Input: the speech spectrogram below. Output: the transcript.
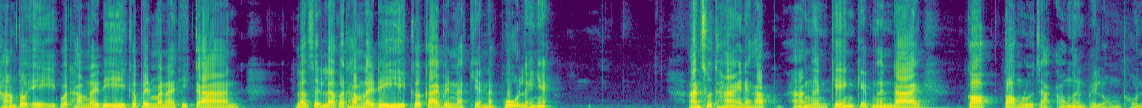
ถามตัวเองอีกว่าทำอะไรได้อีกก็เป็นบรรณาธิการ แล้วเสร็จแล้วก็ทำอะไรได้อีกก็กลายเป็นนักเขียนนักพูดอะไรเงี้ยอันสุดท้ายนะครับ หาเงินเก่งเก็บเงินได้ ก็ต้องรู้จักเอาเงินไปลงทุน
